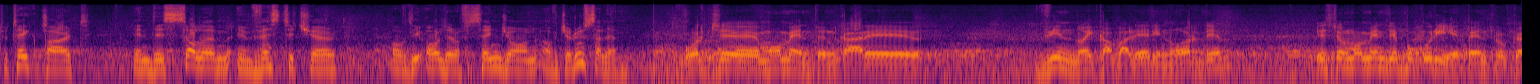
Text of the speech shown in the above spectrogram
to take part in this solemn investiture of the Order of St. John of Jerusalem. Orice moment în care vin noi cavaleri în ordin este un moment de bucurie, pentru că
